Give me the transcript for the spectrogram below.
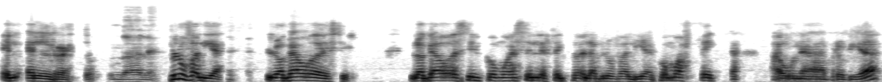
el, el resto. Dale. Plusvalía, lo acabo de decir. Lo acabo de decir cómo es el efecto de la plusvalía, cómo afecta a una propiedad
